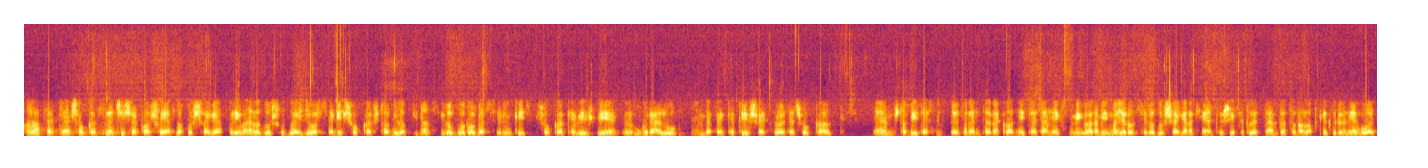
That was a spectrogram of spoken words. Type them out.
Alapvetően sokkal szerencsésebb, ha a saját lakosságá felé van eladósodva egy ország, és sokkal stabilabb finanszírozóról beszélünk, és sokkal kevésbé ugráló befektetésekről, tehát sokkal stabilitást ez adni. Tehát emlékszem még arra, még Magyarország adósságának jelentős része között Templeton alapkezelőnél volt,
